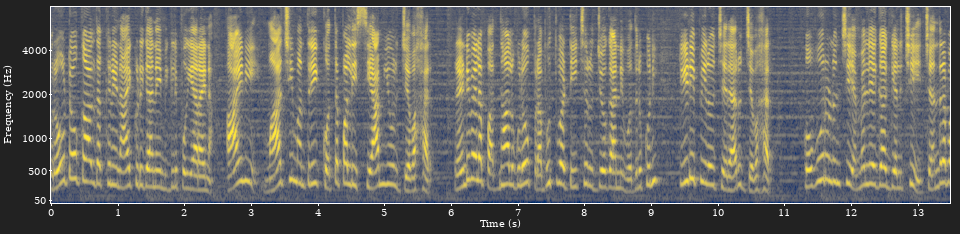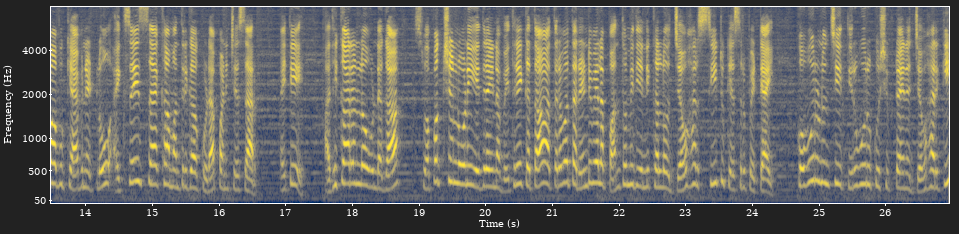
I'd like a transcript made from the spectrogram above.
ప్రోటోకాల్ దక్కని నాయకుడిగానే మిగిలిపోయారాయన. ఆయని మాజీ మంత్రి కొత్తపల్లి శామ్యూల్ జవహర్. రెండు వేల పద్నాలుగులో ప్రభుత్వ టీచర్ ఉద్యోగాన్ని వదులుకుని టీడీపీలో చేరారు జవహర్. కొవ్వూరు నుంచి ఎమ్మెల్యేగా గెలిచి చంద్రబాబు కేబినెట్లో ఎక్సైజ్ శాఖ మంత్రిగా కూడా పనిచేశారు. అయితే అధికారంలో ఉండగా స్వపక్షంలోనే ఎదురైన వ్యతిరేకత ఆ తర్వాత రెండు వేల పంతొమ్మిది ఎన్నికల్లో జవహర్ సీటు కెసరు పెట్టాయి. కొవ్వూరు నుంచి తిరువూరుకు షిఫ్ట్ అయిన జవహర్కి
